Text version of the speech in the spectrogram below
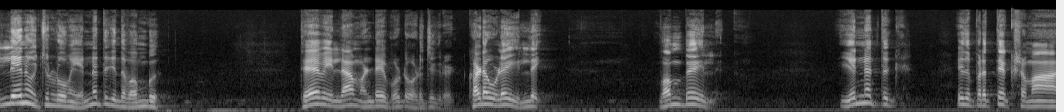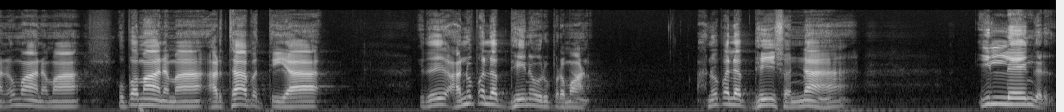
இல்லைன்னு வச்சுடுவோம். என்னத்துக்கு இந்த வம்பு? தேவையில்லாமல் மண்டையை போட்டு உடச்சிக்கிறேன் கடவுளே இல்லை. வம்பே இல்லை. என்னத்துக்கு? இது பிரத்யக்ஷமா அனுமானமாக உபமானமா அர்த்தாபத்தியாக இது அனுபலப்தின்னு ஒரு பிரமாணம். அனுபலப்தி சொன்னால் இல்லைங்கிறது.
